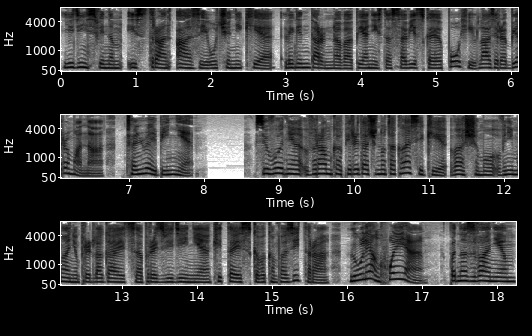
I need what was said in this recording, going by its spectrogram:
единственном из стран Азии ученике легендарного пианиста советской эпохи Лазера Бирмана Чен Рэй Бине. Сегодня в рамках передачи «Нота классики» вашему вниманию предлагается произведение китайского композитора Лу Лян Хуэя под названием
